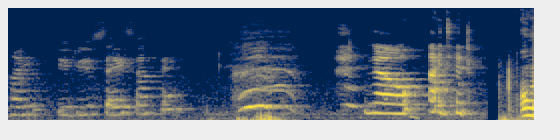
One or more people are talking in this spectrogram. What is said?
Honey, did you say something? No, I didn't. Oh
